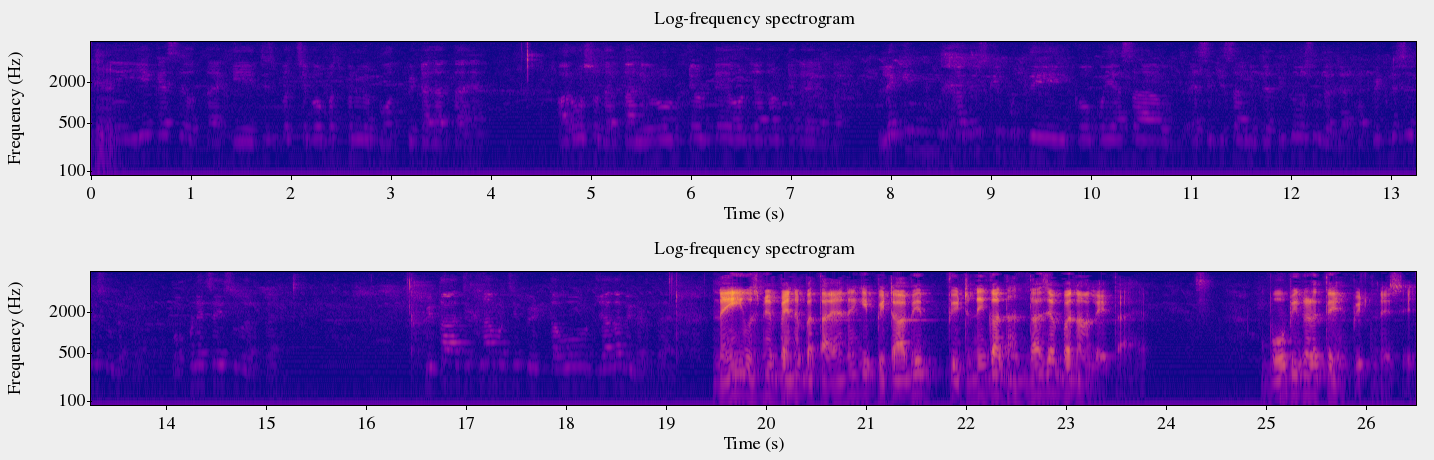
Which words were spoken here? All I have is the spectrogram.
हम्म। ये कैसे होता है कि जिस बच्चे को बचपन में बहुत पीटा जाता है और वो सुधरता नहीं वो उल्टे उल्टे और ज़्यादा उल्टे करे करता है लेकिन कभी उसकी बुद्धि को कोई ऐसा ऐसी दिशा मिल जाती तो वो सुधर जाता है पीटने से नहीं सुधरता वो अपने से ही सुधरता है पिता जितना मर्ज़ी पीटता वो ज़्यादा बिगड़ता है नहीं, उसमें मैंने बताया ना कि पिता भी पीटने का धंधा जब बना लेता है, वो बिगड़ते हैं पीटने से।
